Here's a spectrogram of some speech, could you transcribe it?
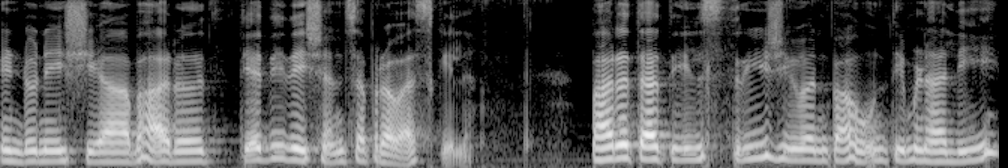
इंडोनेशिया भारत इत्यादी देशांचा प्रवास केला. भारतातील स्त्री जीवन पाहून ती म्हणाली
